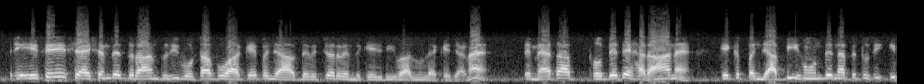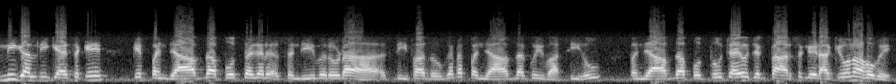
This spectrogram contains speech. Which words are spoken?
ਤੇ ਇਸੇ ਸੈਸ਼ਨ ਦੇ ਦੌਰਾਨ ਤੁਸੀਂ ਵੋਟਾਂ ਪਵਾ ਕੇ ਪੰਜਾਬ ਦੇ ਵਿੱਚ ਅਰਵਿੰਦ ਕੇਜਰੀਵਾਲ ਨੂੰ ਲੈ ਕੇ ਜਾਣਾ ਹੈ। ਤੇ ਮੈਂ ਤਾਂ ਤੁਹਾਡੇ ਤੇ ਹੈਰਾਨ ਹੈ ਕਿ ਇੱਕ ਪੰਜਾਬੀ ਹੋਣ ਦੇ ਨਾਤੇ ਤੁਸੀਂ ਇੰਨੀ ਗੱਲ ਨਹੀਂ ਕਹਿ ਸਕੇ ਕਿ ਪੰਜਾਬ ਦਾ ਪੁੱਤ ਅਗਰ ਸੰਜੀਵ ਅਰੋੜਾ ਅਸਤੀਫਾ ਦੇਊਗਾ ਤਾਂ ਪੰਜਾਬ ਦਾ ਕੋਈ ਵਾਸੀ ਹੋਊ। ਪੰਜਾਬ ਦਾ ਪੁੱਤ ਹੋ, ਚਾਹੇ ਉਹ ਜਗਤਾਰ ਸੰਘੇੜਾ ਕਿਉਂ ਨਾ ਹੋਵੇ,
